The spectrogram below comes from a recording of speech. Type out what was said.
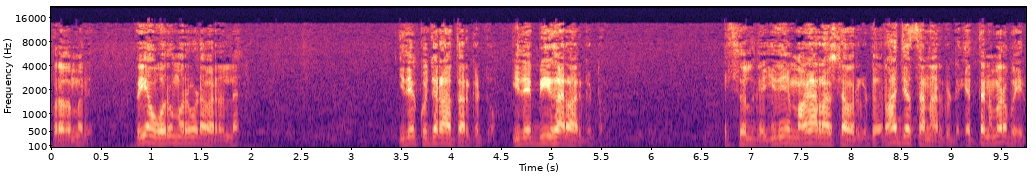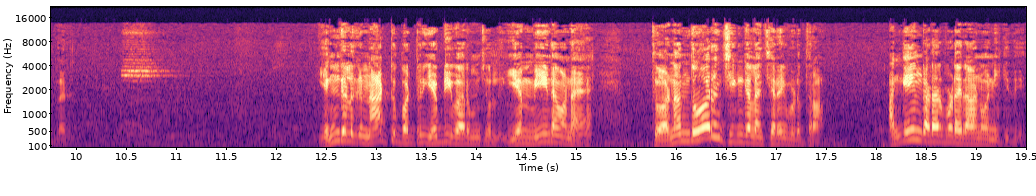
பிரதமர். இப்போ ஏன் ஒரு முறை கூட வரல? இதே குஜராத்தாக இருக்கட்டும் இதே பீகாராக இருக்கட்டும். சொல்லுங்க. இதே மகாராஷ்டிராவாக இருக்கட்டும் ராஜஸ்தானா இருக்கட்டும் எத்தனை முறை போயிருப்பாரு? எங்களுக்கு நாட்டு பற்று எப்படி வரும்னு சொல்லு. என் மீனவனை தினந்தோறும் சிங்களம் சிறைப்படுத்துறான். அங்கேயும் கடற்படை ராணுவம் நிக்குது.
